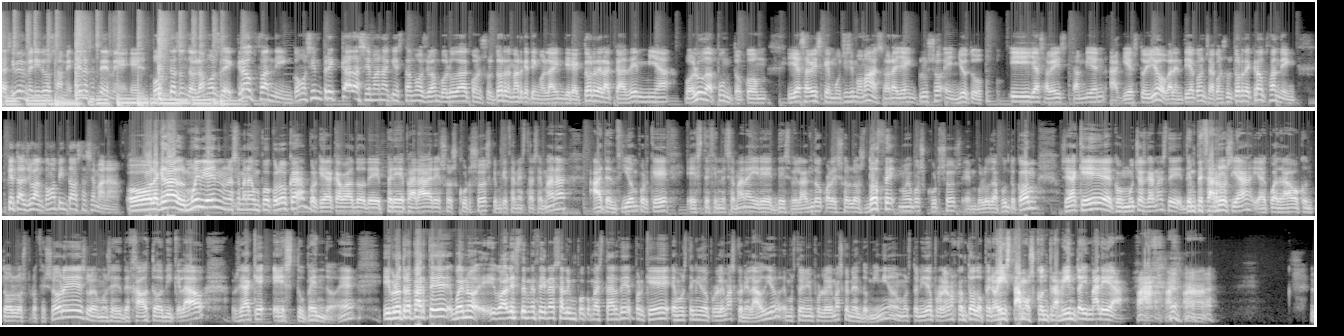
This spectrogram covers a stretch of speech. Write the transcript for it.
Y bienvenidos a Mecenas FM, el podcast donde hablamos de crowdfunding. Como siempre, cada semana aquí estamos Joan Boluda, consultor de marketing online, director de la academia boluda.com y ya sabéis que muchísimo más, ahora ya incluso en YouTube. Y ya sabéis también, aquí estoy yo, Valentía Concha, consultor de crowdfunding. ¿Qué tal, Joan? ¿Cómo ha pintado esta semana? Hola, ¿qué tal? Muy bien, una semana un poco loca porque he acabado de preparar esos cursos que empiezan esta semana. Atención porque este fin de semana iré desvelando cuáles son los 12 nuevos cursos en boluda.com o sea que con muchas ganas de, empezarlos ya. Ya he cuadrado con todos los profesores, lo hemos eh, dejado todo niquelado. O sea que estupendo, ¿eh? Y por otra parte, bueno, igual este mecenas sale un poco más tarde porque hemos tenido problemas con el audio, hemos tenido problemas con el dominio, hemos tenido problemas con todo. Pero ahí estamos, contra viento y marea.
